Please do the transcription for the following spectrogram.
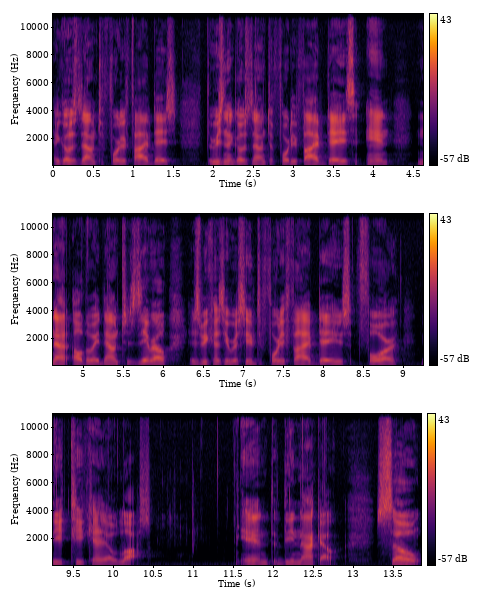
it goes down to 45 days. The reason it goes down to 45 days and not all the way down to zero is because he received 45 days for the TKO loss and the knockout. So,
